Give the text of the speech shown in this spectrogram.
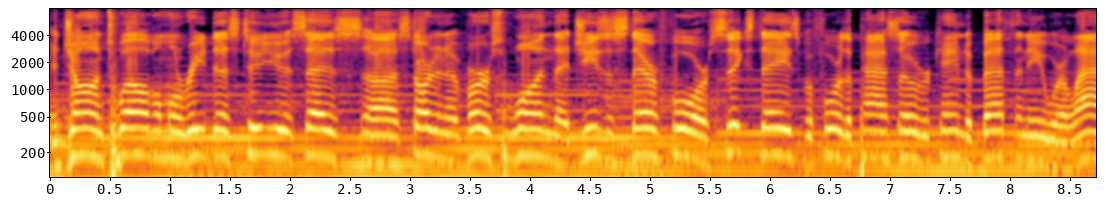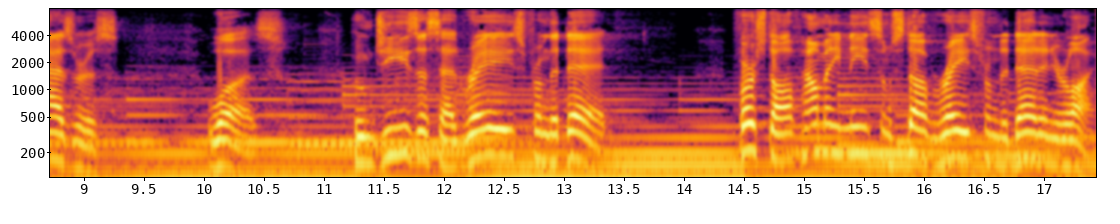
In John 12, I'm going to read this to you. It says, uh, starting at verse 1, that Jesus, therefore, six days before the Passover, came to Bethany where Lazarus was, whom Jesus had raised from the dead. First off, how many need some stuff raised from the dead in your life?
